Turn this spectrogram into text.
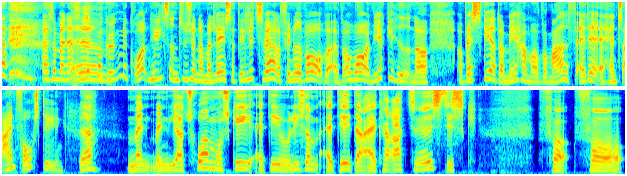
altså, man er så lidt på øhm. gyngende grund hele tiden, synes jeg, når man læser. Det er lidt svært at finde ud af, hvor, hvor, hvor er virkeligheden, og, og hvad sker der med ham, og hvor meget er det af hans egen forestilling. Ja, men, men jeg tror måske, at det er jo ligesom at det, der er karakteristisk for, for,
